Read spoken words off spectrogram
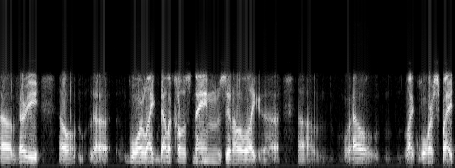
uh, very uh, uh, warlike, bellicose names. You know, like. Uh, um, well, like warspite,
